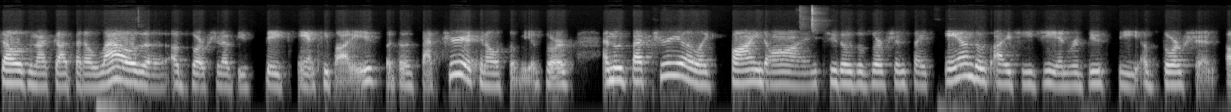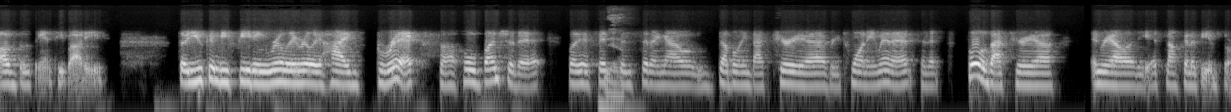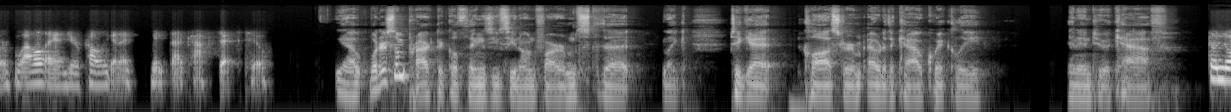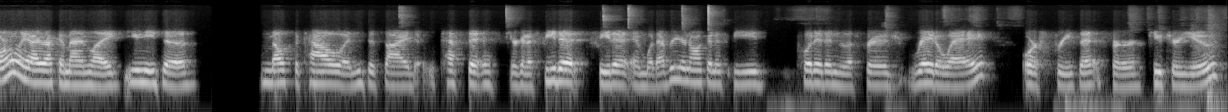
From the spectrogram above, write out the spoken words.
cells in that gut that allow the absorption of these big antibodies, but those bacteria can also be absorbed. And those bacteria like bind on to those absorption sites and those IgG and reduce the absorption of those antibodies. So you can be feeding really, really high Brix, a whole bunch of it. But if it's yeah. been sitting out doubling bacteria every 20 minutes and it's full of bacteria, in reality, it's not going to be absorbed well, and you're probably going to make that calf sick too. Yeah. What are some practical things you've seen on farms that, like, to get colostrum out of the cow quickly and into a calf? So normally, I recommend like you need to melt the cow and decide test it if you're going to feed it, feed it, and whatever you're not going to feed, put it into the fridge right away or freeze it for future use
